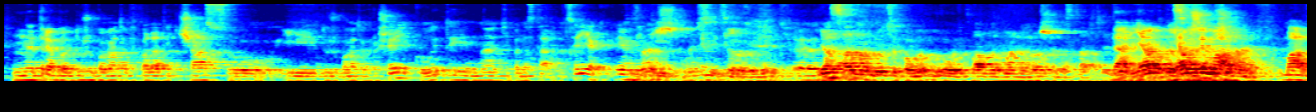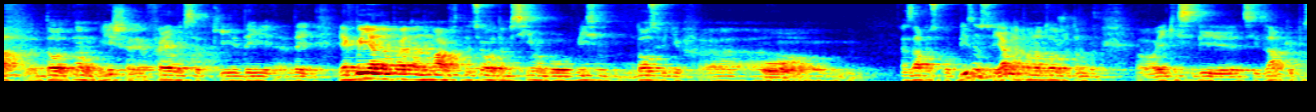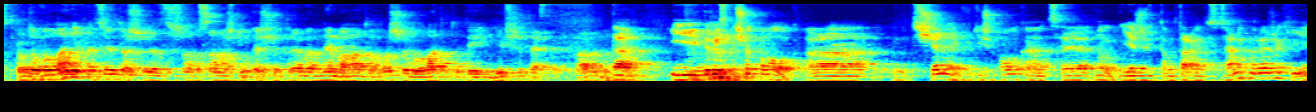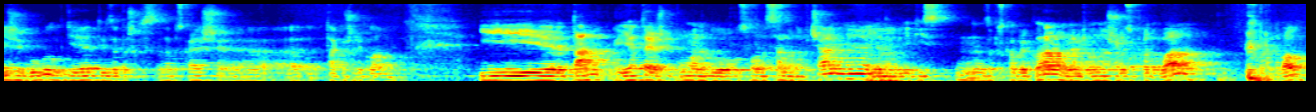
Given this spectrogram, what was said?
не треба дуже багато вкладати часу і дуже багато грошей, коли ти на типа на старті. Це як MVP. Знаєш, не всі це розуміють. Е, Я ну, сам робив цю помилку, коли вклав нормально гроші на старті. Да, Я я, я вже мав, мав до ну більше фейли все-таки дає, дає. Якби я напевно не мав до цього там 7 або 8 досвідів е, О. запуску бізнесу, я б напевно теж там би, якісь собі ці замки построїв. Тобто в онлайні працює та ж сама штука, що треба небагато грошей вливати туди і більше тестити, правильно? Да. І дивись, насчет помилок. Ще найкрутіша помилка це ну, є ж там таргет в соціальних мережах, є ж Google, де ти запускаєш е, також рекламу. І там я теж у мене було условно самонавчання, я там якісь запускав рекламу, навіть вона щось продавала, продавала.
